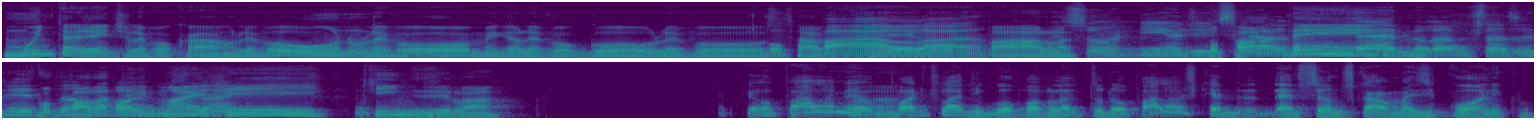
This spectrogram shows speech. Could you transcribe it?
muita gente levou carro. Levou Uno, levou Ômega, levou Gol, levou Opala. Saveiro, Opala. Soninho de Opala tem- no teto lá nos Estados Unidos. Opala tem em mais Mustang. de 15 lá. porque o Opala, meu, Ah. pode falar de gol, pode falar de tudo. O Opala acho que é- deve ser um dos carros mais icônicos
